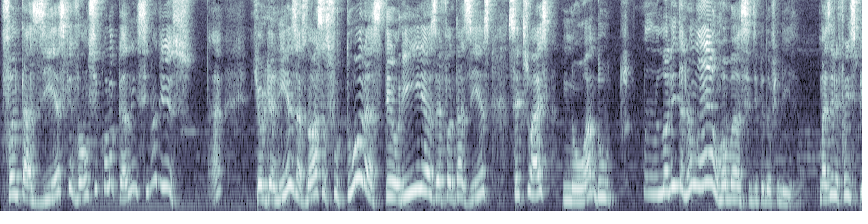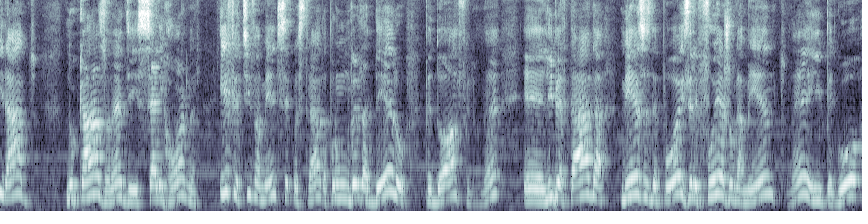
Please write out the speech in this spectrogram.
fantasias que vão se colocando em cima disso. Né? Que organiza as nossas futuras teorias e fantasias sexuais no adulto. Lolita não é um romance de pedofilia, mas ele foi inspirado no caso né, de Sally Horner, efetivamente sequestrada por um verdadeiro pedófilo, né, é, libertada meses depois, ele foi a julgamento né, e pegou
